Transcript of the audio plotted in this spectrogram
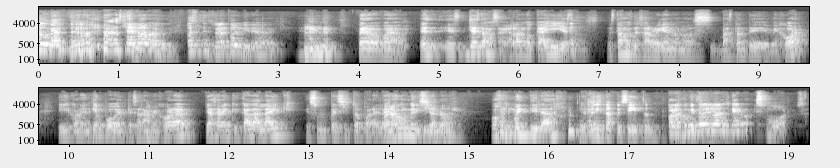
Dura. claro. Vas a censurar todo el video, ¿eh? Pero bueno, es, es- ya estamos agarrando calle y ya estamos, estamos desarrollándonos bastante mejor. Y con el tiempo empezará a mejorar. Ya saben que cada like es un pesito para el Para aire un ventilador. O un ventilador. De 30 pesitos. Por los comentarios malos que hago, es humor. O sea.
